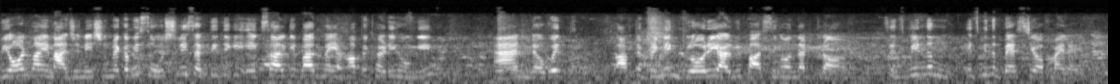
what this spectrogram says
बियॉन्ड माई इमेजिनेशन मैं कभी सोच नहीं सकती थी कि एक साल के बाद मैं यहाँ पे खड़ी होंगी एंड विद आफ्टर ब्रिंगिंग ग्लोरी आई बी पासिंग ऑन दैट क्राउन सो इट्स बीन द इट्स बीन द बेस्ट ईयर ऑफ माई लाइफ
